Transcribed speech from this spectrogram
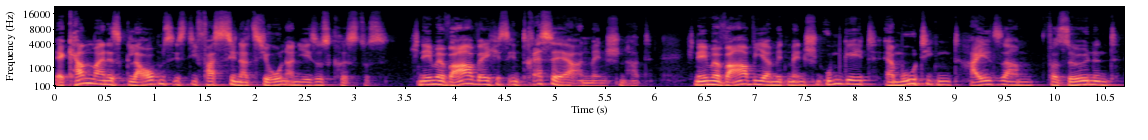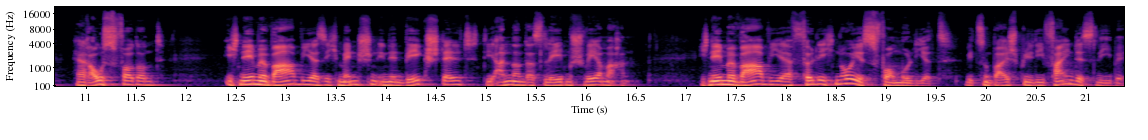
Der Kern meines Glaubens ist die Faszination an Jesus Christus. Ich nehme wahr, welches Interesse er an Menschen hat. Ich nehme wahr, wie er mit Menschen umgeht, ermutigend, heilsam, versöhnend, herausfordernd. Ich nehme wahr, wie er sich Menschen in den Weg stellt, die anderen das Leben schwer machen. Ich nehme wahr, wie er völlig Neues formuliert, wie zum Beispiel die Feindesliebe.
